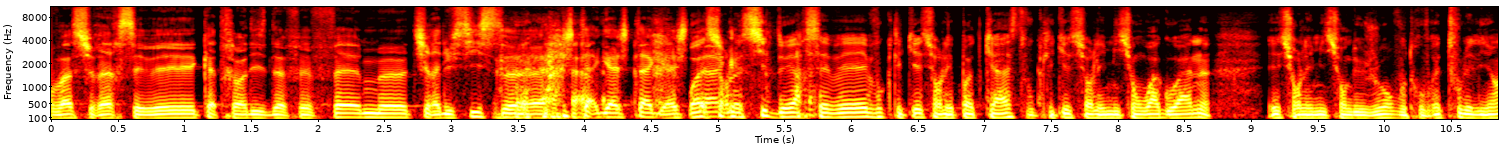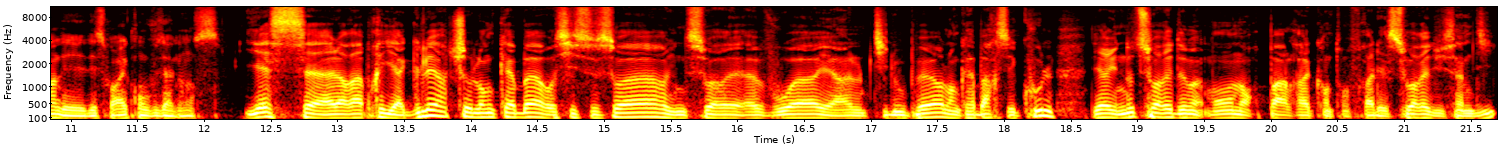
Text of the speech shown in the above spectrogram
va sur RCV 99 FM tiré du 6 euh, hashtag hashtag hashtag. Ouais, sur le site de RCV, vous cliquez sur les podcasts, vous cliquez sur l'émission Wagwan et sur l'émission du jour, vous trouverez tous les liens des, des soirées qu'on vous annonce. Yes. Alors après il y a Glurch au Lankabar aussi ce soir, une soirée à voix et un petit looper. Lankabar c'est cool. D'ailleurs une autre soirée demain. Bon, on en reparlera quand on fera les soirées du samedi.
